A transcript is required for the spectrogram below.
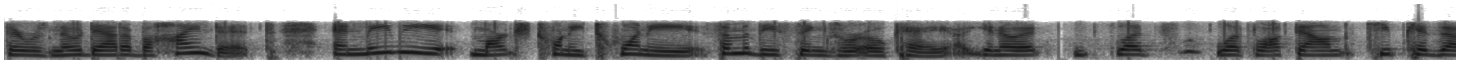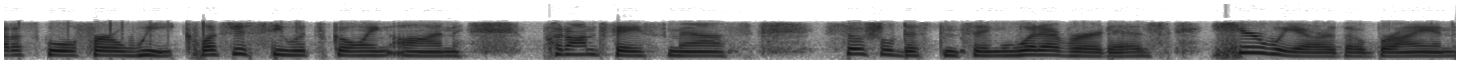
there was no data behind it. And maybe March 2020, some of these things were okay. You know, let's let's lock down, keep kids out of school for a week. Let's just see what's going on. Put on face masks, social distancing, whatever it is. Here we are, though, Brian.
